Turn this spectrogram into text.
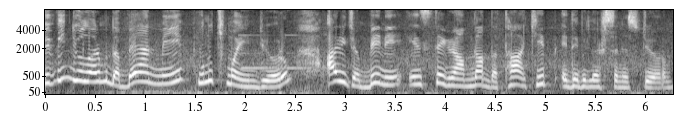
ve videolarımı da beğenmeyi unutmayın diyorum. Ayrıca beni Instagram'dan da takip edebilirsiniz diyorum.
